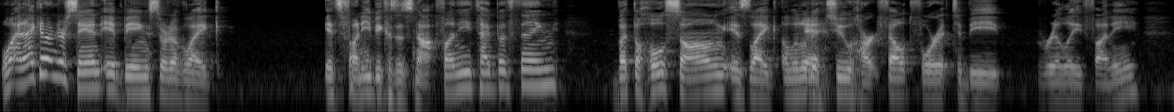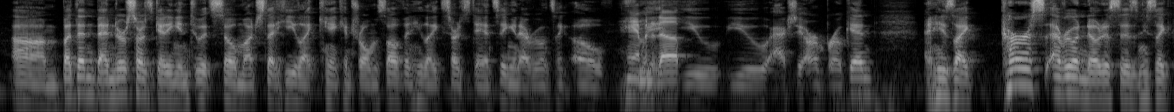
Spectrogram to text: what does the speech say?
Well, and I can understand it being sort of like it's funny because it's not funny type of thing, but the whole song is like a little Eh. bit too heartfelt for it to be really funny. Um, but then Bender starts getting into it so much that he like can't control himself and he like starts dancing and everyone's like, "Oh, Hamming it up. You you actually aren't broken." And he's like, "Curse!" Everyone notices and he's like,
